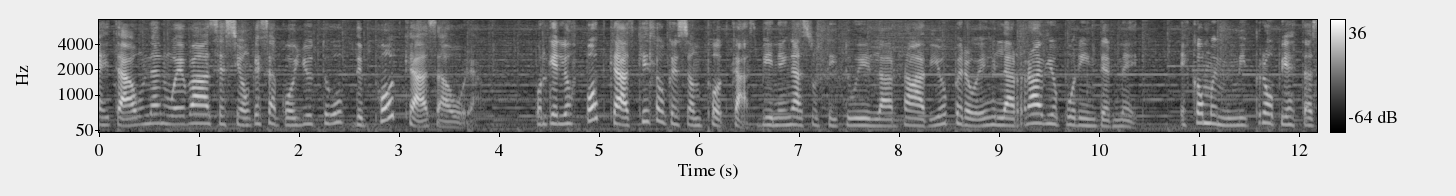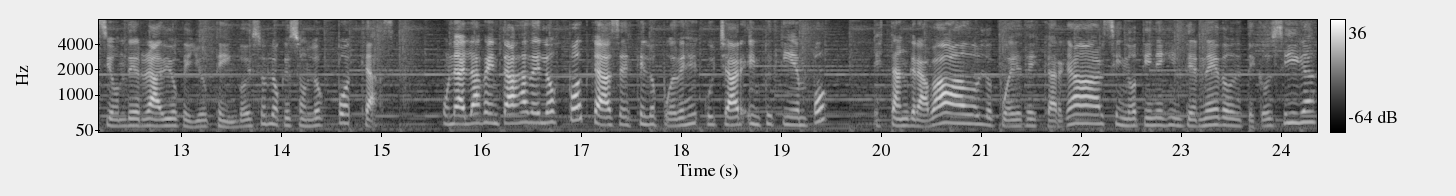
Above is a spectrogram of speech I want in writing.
Está una nueva sesión que sacó YouTube de podcast ahora. Porque los podcasts, ¿qué es lo que son podcasts? Vienen a sustituir la radio, pero es la radio por internet. Es como en mi propia estación de radio que yo tengo. Eso es lo que son los podcasts. Una de las ventajas de los podcasts es que lo puedes escuchar en tu tiempo Están grabados, los puedes descargar. Si no tienes internet donde te consiga,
